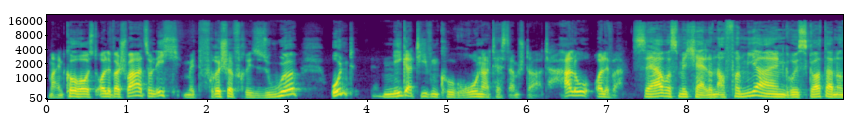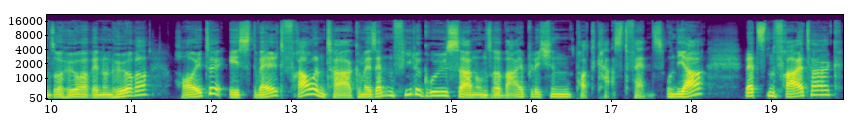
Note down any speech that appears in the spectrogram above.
Mein Co-Host Oliver Schwarz und ich mit frischer Frisur und negativen Corona-Test am Start. Hallo Oliver. Servus Michael und auch von mir ein Grüß Gott an unsere Hörerinnen und Hörer. Heute ist Weltfrauentag und wir senden viele Grüße an unsere weiblichen Podcast-Fans. Und ja, letzten Freitag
